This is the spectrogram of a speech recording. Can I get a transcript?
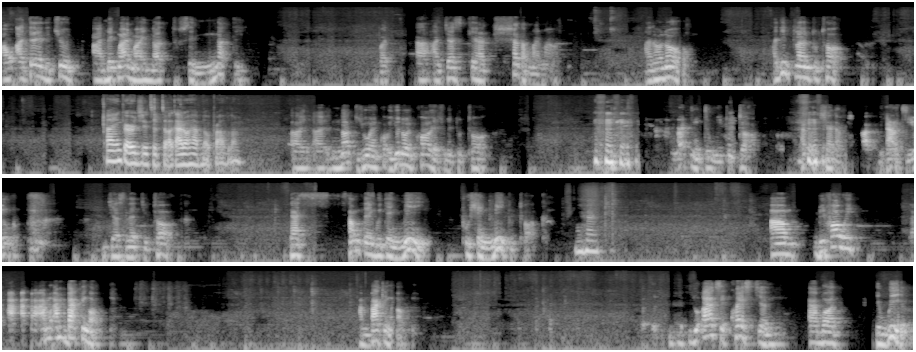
I, I tell you the truth, I make my mind not to say nothing. But I, I just can't shut up my mouth. I don't know. I didn't plan to talk. I encourage you to talk. I don't have no problem. I, I not you. You don't encourage me to talk. nothing to me to talk. I could shut up without you. Just let you talk. That's something within me pushing me to talk. Mm-hmm. Um, before we, I, I'm, I'm backing up. I'm backing up. You asked a question about the will.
